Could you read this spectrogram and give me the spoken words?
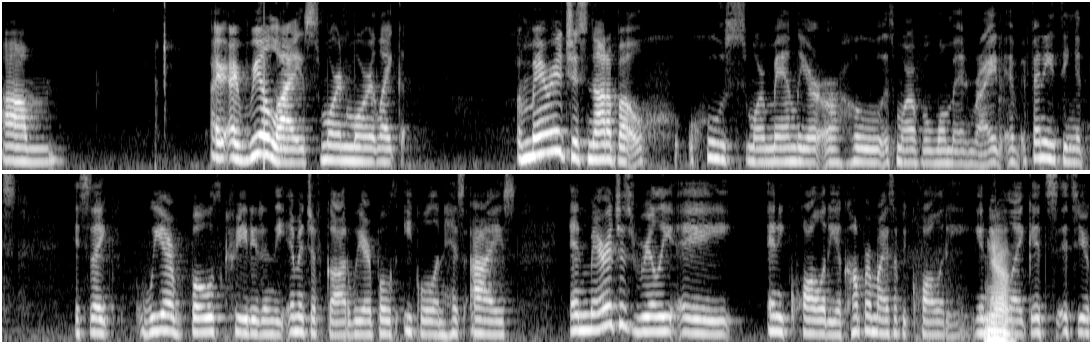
Um, I, I realize more and more like a marriage is not about who's more manlier or, or who is more of a woman, right? If, if anything, it's it's like we are both created in the image of God. We are both equal in His eyes, and marriage is really a an equality, a compromise of equality. You know, Yeah. like it's it's you're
